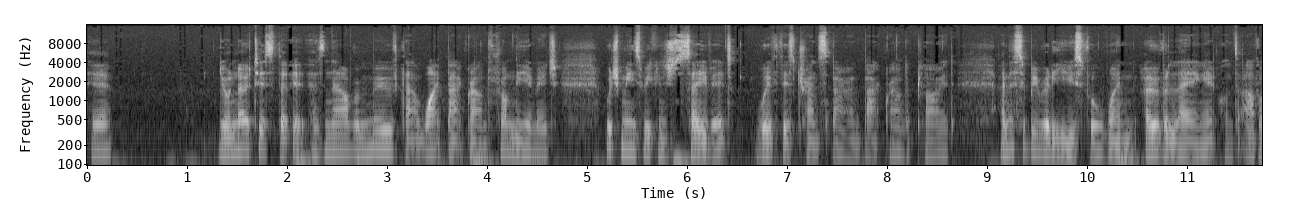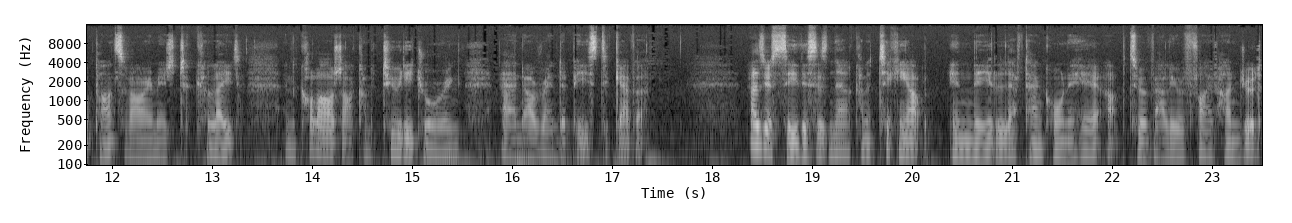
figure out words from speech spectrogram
here, you'll notice that it has now removed that white background from the image, which means we can save it with this transparent background applied. And this will be really useful when overlaying it onto other parts of our image to collate and collage our kind of 2D drawing and our render piece together. As you'll see, this is now kind of ticking up in the left hand corner here up to a value of 500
